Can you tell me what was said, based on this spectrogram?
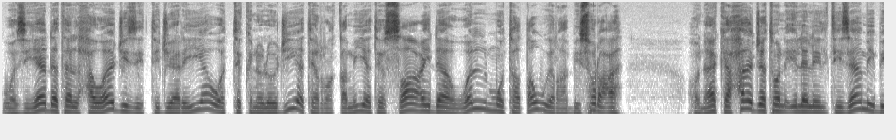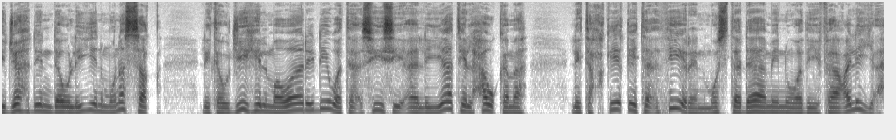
وزيادة الحواجز التجارية والتكنولوجية الرقمية الصاعدة والمتطورة بسرعة. هناك حاجة إلى الالتزام بجهد دولي منسق لتوجيه الموارد وتأسيس آليات الحوكمة لتحقيق تأثير مستدام وذي فاعلية.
